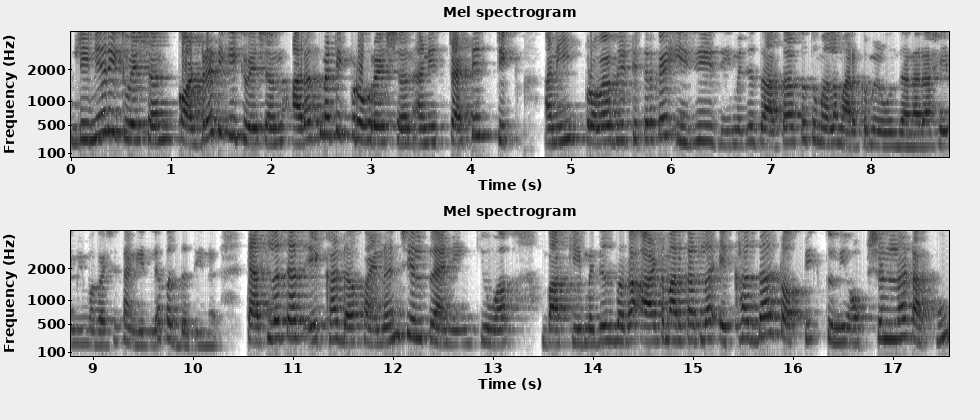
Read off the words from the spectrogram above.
linear equation quadratic equation arithmetic progression आणि स्टॅटिस्टिक आणि प्रोबॅबिलिटी तर काही इझी इझी म्हणजे जाता तर तुम्हाला मार्क मिळवून जाणार आहे मी मगाशी सांगितल्या पद्धतीनं. त्यातलं त्यात एखादा फायनान्शियल प्लॅनिंग किंवा बाकी म्हणजेच बघा आठ मार्कातला एखादा टॉपिक तुम्ही ऑप्शनला टाकू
